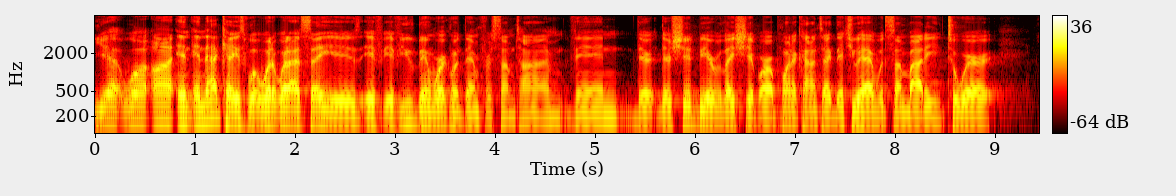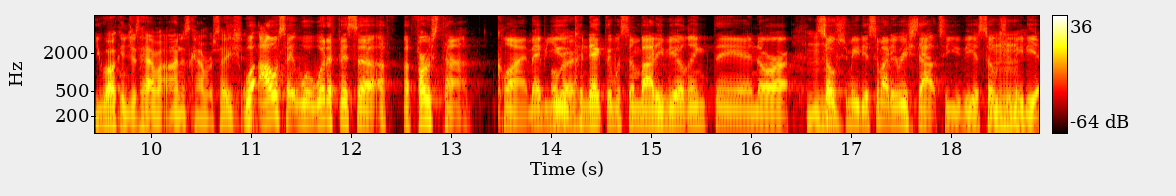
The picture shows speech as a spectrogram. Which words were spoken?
Yeah, well, uh, in, in that case, what, what what I'd say is, if, if you've been working with them for some time, then there there should be a relationship or a point of contact that you have with somebody to where you all can just have an honest conversation. Well, I would say, well, what if it's a, a, a first time client? Maybe you Okay. connected with somebody via LinkedIn or social media. Somebody reached out to you via social media.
